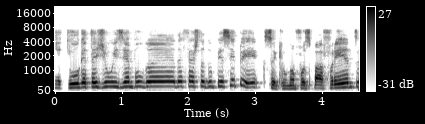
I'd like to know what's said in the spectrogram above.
na Tuga tens o exemplo da, da festa do PCP, que se aquilo não fosse para a frente,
